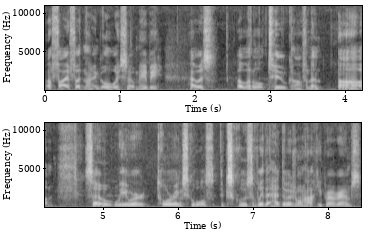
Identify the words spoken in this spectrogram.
a five foot nine goalie, so maybe I was a little too confident. Um, so we were touring schools exclusively that had Division One hockey programs,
